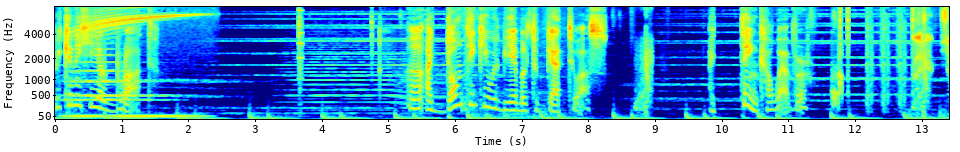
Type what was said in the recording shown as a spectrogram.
We can heal Bratt. Uh, I don't think he will be able to get to us. I think, however, Roger, sir.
